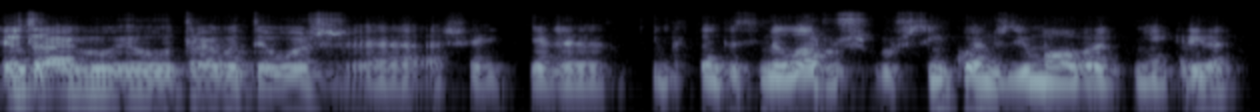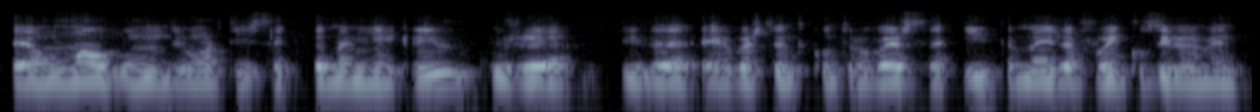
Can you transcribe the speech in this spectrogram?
Eu trago, eu trago até hoje, uh, achei que era importante assinalar os, os cinco anos de uma obra que me é querida. É um álbum de um artista que também me é querido, cuja vida é bastante controversa e também já foi inclusivamente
